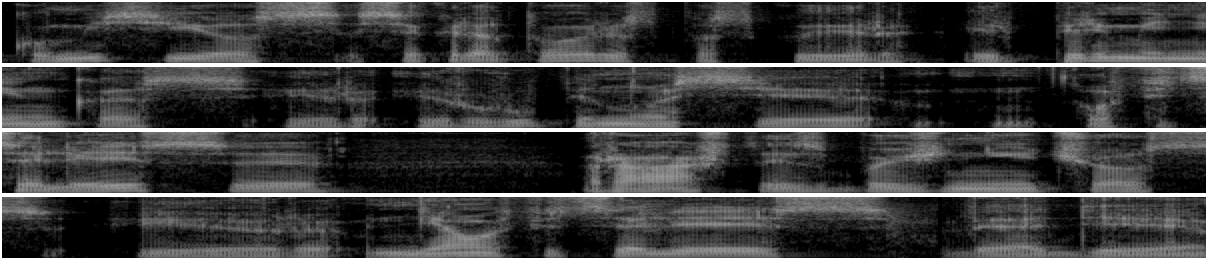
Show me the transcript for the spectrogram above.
komisijos sekretorius, paskui ir, ir pirmininkas, ir, ir rūpinosi oficialiais raštais bažnyčios ir neoficialiais vedė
